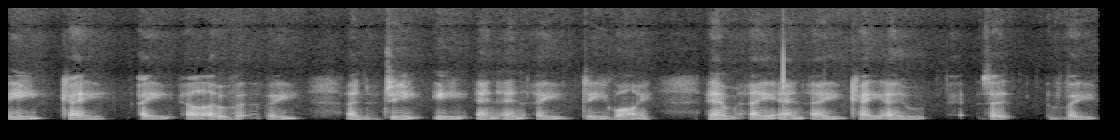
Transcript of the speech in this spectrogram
E K A L O V and G E N N A D Y M A N A K O Z V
